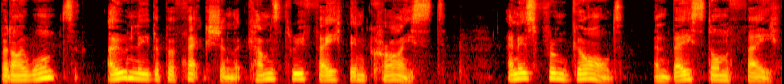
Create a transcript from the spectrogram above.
but I want only the perfection that comes through faith in Christ and is from God and based on faith.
